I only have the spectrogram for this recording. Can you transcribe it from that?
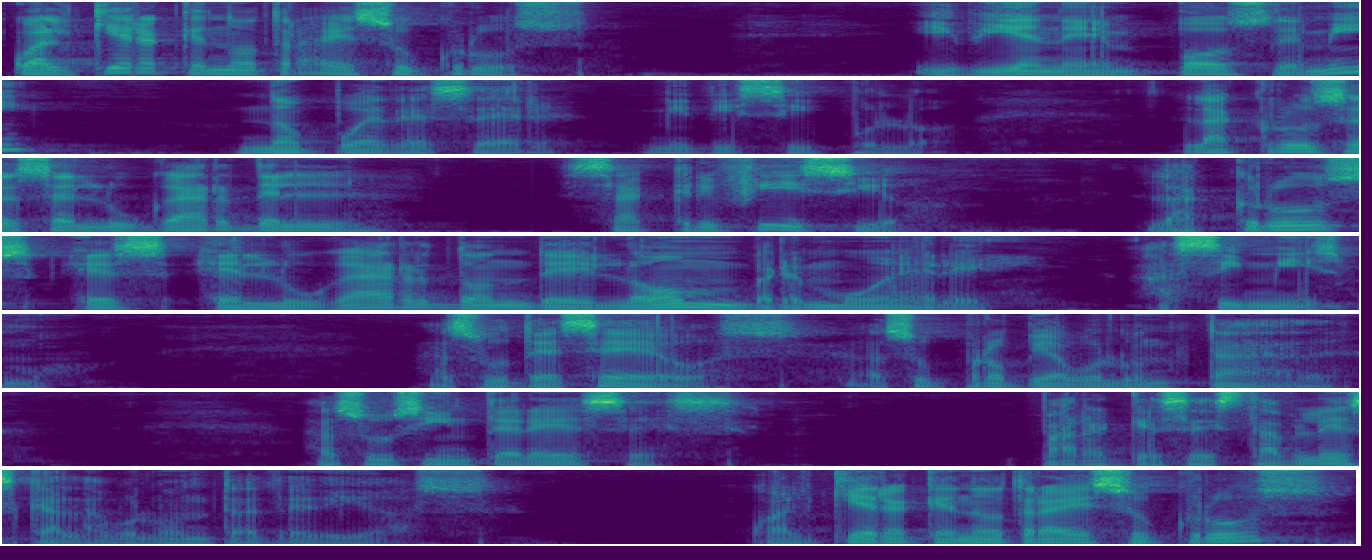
cualquiera que no trae su cruz y viene en pos de mí, no puede ser mi discípulo. La cruz es el lugar del sacrificio, la cruz es el lugar donde el hombre muere a sí mismo, a sus deseos, a su propia voluntad, a sus intereses, para que se establezca la voluntad de Dios. Cualquiera que no trae su cruz,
